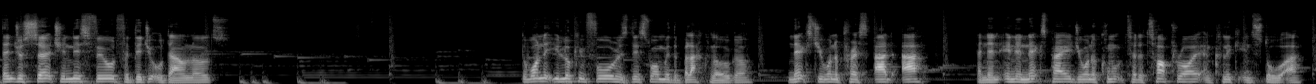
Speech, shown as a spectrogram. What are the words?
Then just search in this field for digital downloads. The one that you're looking for is this one with the black logo. Next, you want to press Add App. And then in the next page, you want to come up to the top right and click Install App.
